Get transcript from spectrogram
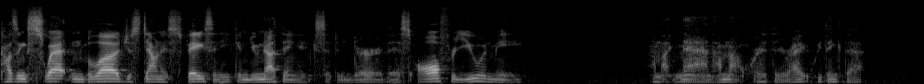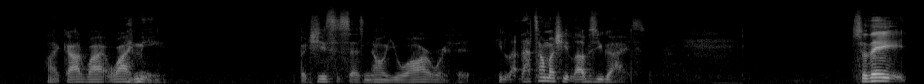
causing sweat and blood just down his face, and he can do nothing except endure this, all for you and me. I'm like, man, I'm not worth it, right? We think that. Like, God, why, why me? But Jesus says, no, you are worth it. He lo- that's how much he loves you guys. So they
